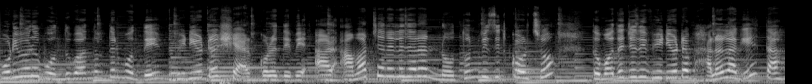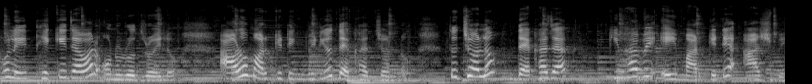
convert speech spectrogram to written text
পরিবার ও বন্ধু বান্ধবদের মধ্যে ভিডিওটা শেয়ার করে দেবে। আর আমার চ্যানেলে যারা নতুন ভিজিট করছ, তোমাদের যদি ভিডিওটা ভালো লাগে, তাহলে থেকে যাওয়ার অনুরোধ রইল। আরও মার্কেটিং ভিডিও দেখার জন্য। তো চলো, দেখা যাক কীভাবে এই মার্কেটে আসবে।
